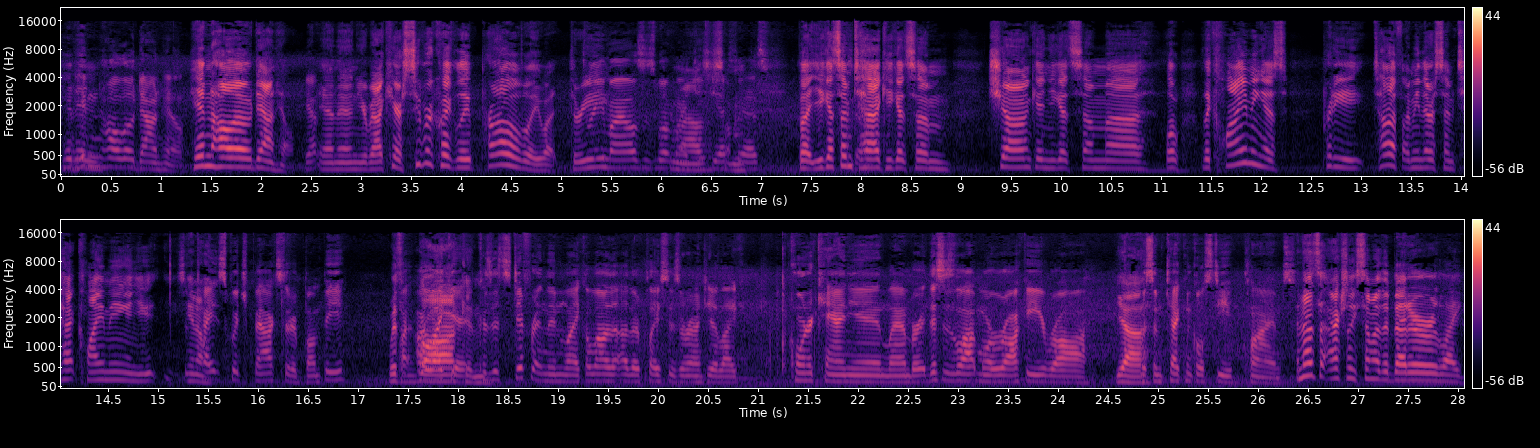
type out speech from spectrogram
Hidden, hidden, hollow downhill. hidden hollow downhill. Yep. And then you're back here, super quick loop, probably what three? Three miles is what my miles GPS says. But you get some So- tech, you get some chunk, and you get some. Uh, well, the climbing is pretty tough. I mean, there's some tech climbing, and you Some you know tight switch backs that are bumpy. with I, rock I like it because it's different than like a lot of the other places around here, like Corner Canyon, Lambert. This is a lot more rocky, raw, yeah. with some technical steep climbs. And that's actually some of the better like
